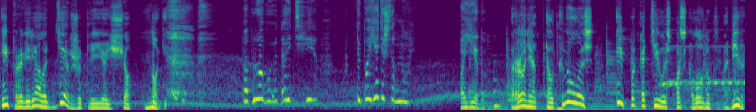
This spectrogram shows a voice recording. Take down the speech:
и проверяла, держат ли ее еще ноги. Попробую дойти. Ты поедешь со мной? Поеду. Рони оттолкнулась и покатилась по склону, а Бирк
